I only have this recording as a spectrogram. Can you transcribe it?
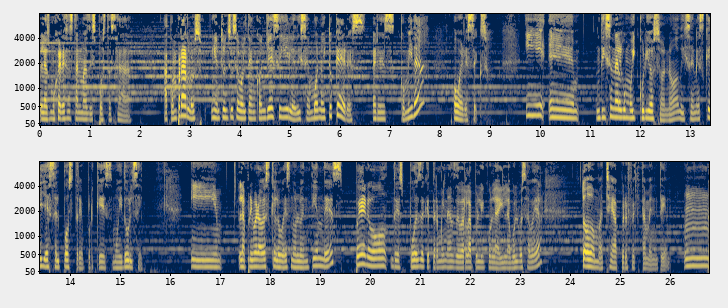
las mujeres están más dispuestas a, comprarlos. Y entonces se voltean con Jessie y le dicen, bueno, ¿y tú qué eres? ¿Eres comida o eres sexo? Y eh, dicen algo muy curioso, ¿no? Dicen es que ella es el postre porque es muy dulce. Y la primera vez que lo ves no lo entiendes, pero después de que terminas de ver la película y la vuelves a ver, todo machea perfectamente. Mm,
